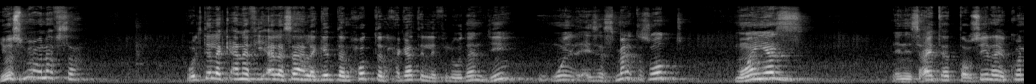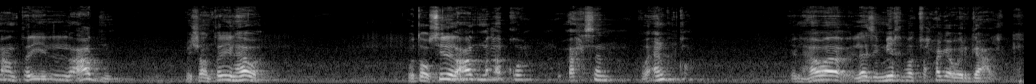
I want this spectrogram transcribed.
يسمع نفسه. قلت لك أنا في آلة سهلة جدا حط الحاجات اللي في الودان دي وإذا سمعت صوت مميز لأن ساعتها التوصيل هيكون عن طريق العظم مش عن طريق الهواء. وتوصيل العظم أقوى وأحسن وأنقى. الهواء لازم يخبط في حاجة ويرجع لك.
